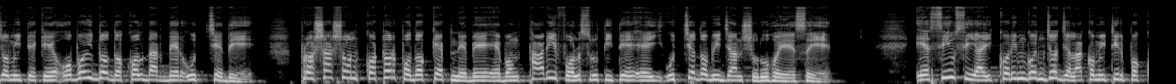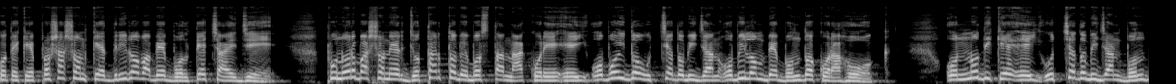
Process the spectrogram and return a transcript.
জমি থেকে অবৈধ দখলদারদের উচ্ছেদে। প্রশাসন কঠোর পদক্ষেপ নেবে এবং তারই ফলশ্রুতিতে এই উচ্ছেদ অভিযান শুরু হয়েছে। এসইউসিআই করিমগঞ্জ জেলা কমিটির পক্ষ থেকে প্রশাসনকে দৃঢ়ভাবে বলতে চায় যে, পুনর্বাসনের যথার্থ ব্যবস্থা না করে এই অবৈধ উচ্ছেদ অভিযান অবিলম্বে বন্ধ করা হোক। অন্যদিকে এই উচ্ছেদ অভিযান বন্ধ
